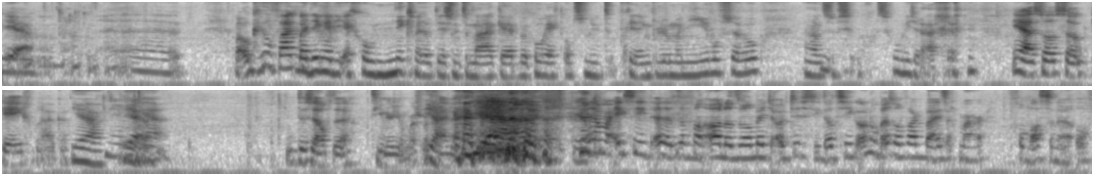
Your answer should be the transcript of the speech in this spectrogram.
Ja. Eh, maar ook heel vaak bij dingen die echt gewoon niks met autisme te maken hebben. Gewoon echt absoluut op geen enkele manier of zo. Nou, het is, gewoon raar. Ja, zoals ze ook gay gebruiken. Ja. Ja. ja. Dezelfde tienerjongens waarschijnlijk. Ja. ja, maar ik zie het eh, van, oh, dat is wel een beetje autistisch. Dat zie ik ook nog best wel vaak bij, zeg maar, volwassenen of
